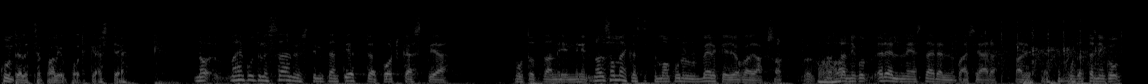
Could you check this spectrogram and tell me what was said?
kuuntelet paljon podcasteja? No mä en kuuntele säännöllisesti mitään tiettyä podcastia, mutta tota, niin, niin, no somekastista mä oon kuunnellut melkein joka jakson. Sitä niin kuin edellinen ja sitä edellinen taisi jäädä välistä. mutta että niin kuin,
